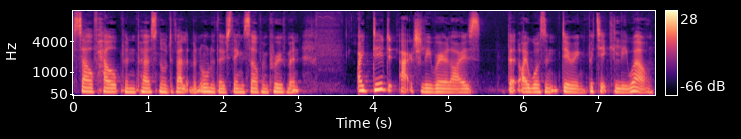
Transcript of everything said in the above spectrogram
self help and personal development, all of those things, self improvement, I did actually realize that I wasn't doing particularly well.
